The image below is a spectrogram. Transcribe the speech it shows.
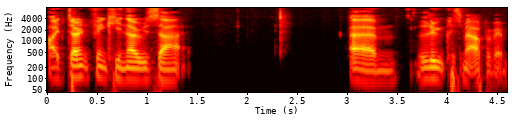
I don't think he knows that um, Luke has met up with him.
